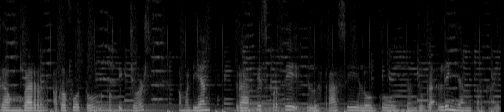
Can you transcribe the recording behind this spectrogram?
gambar atau foto atau pictures kemudian grafis seperti ilustrasi logo dan juga link yang terkait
